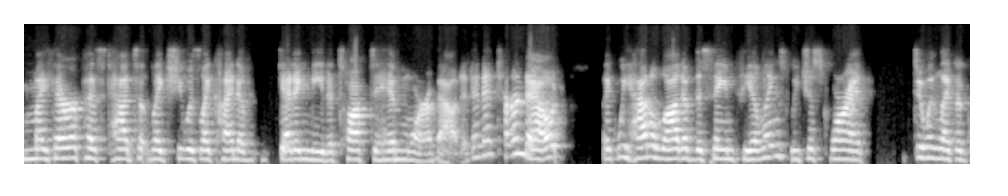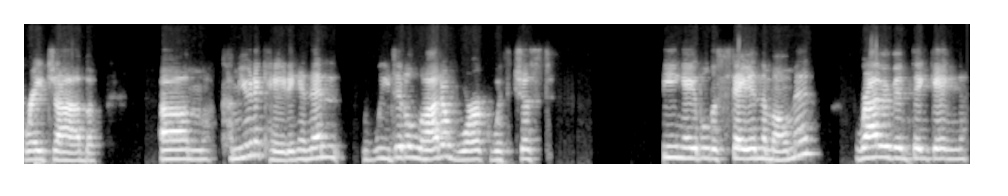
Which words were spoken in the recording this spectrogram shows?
my therapist had to like she was like kind of getting me to talk to him more about it. And it turned out like we had a lot of the same feelings. We just weren't doing like a great job um communicating. And then we did a lot of work with just being able to stay in the moment rather than thinking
